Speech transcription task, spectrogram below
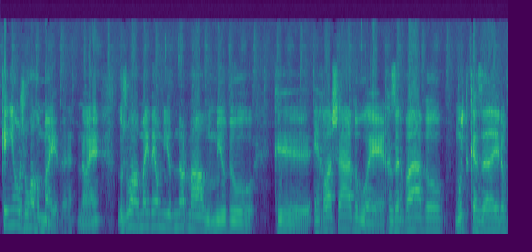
Quem é o João Almeida, não é? O João Almeida é um miúdo normal, um miúdo que é relaxado, é reservado, muito caseiro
